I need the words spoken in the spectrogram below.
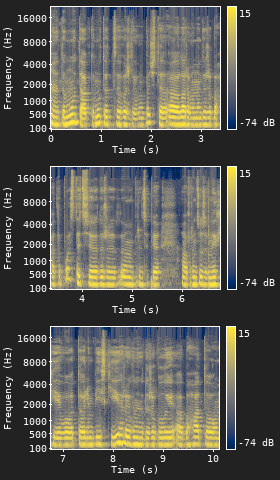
Е, Тому так, тому тут важливо. Бачите, Лара вона дуже багато постить, е, дуже, е, в принципі, французи в них і от Олімпійські ігри, в них дуже були багато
